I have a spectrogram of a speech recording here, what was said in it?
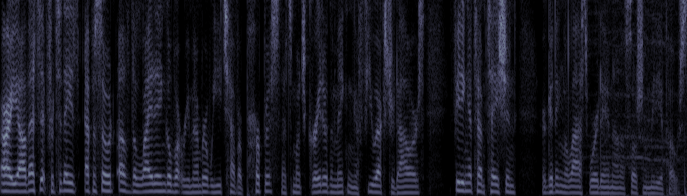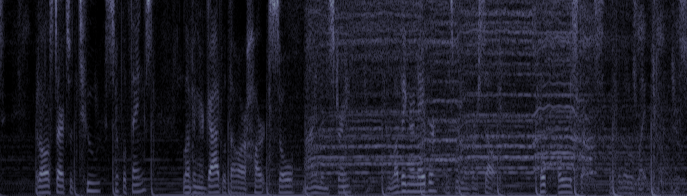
All right, y'all, that's it for today's episode of The Light Angle. But remember, we each have a purpose that's much greater than making a few extra dollars, feeding a temptation, or getting the last word in on a social media post. It all starts with two simple things loving our God with all our heart, soul, mind, and strength, and loving our neighbor as we love ourselves. Hope always starts with a little light in darkness.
